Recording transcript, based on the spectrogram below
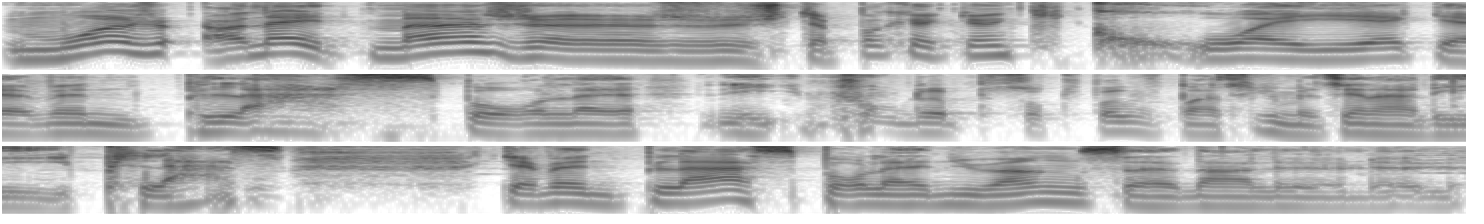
moi, je- honnêtement, je n'étais pas quelqu'un qui croyait qu'il y avait une place pour la. pour- surtout pas que vous pensiez que je me tiens dans des places. Qu'il y avait une place pour la nuance dans le. le- le-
